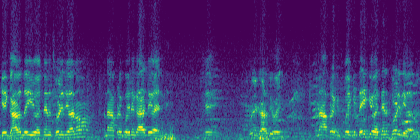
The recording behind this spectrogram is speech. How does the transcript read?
જે ગાળો દઈ હોય તેને છોડી દેવાનો અને આપણે કોઈને ગાળ દેવાય નહીં. કોઈને ગાળ દેવાય નહીં. અને આપણે કોઈ દઈ ગયો હોય તેને છોડી દેવાનું.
